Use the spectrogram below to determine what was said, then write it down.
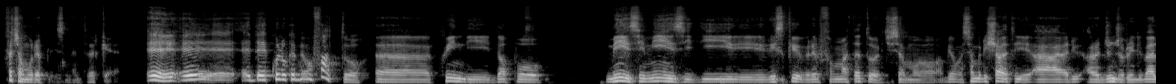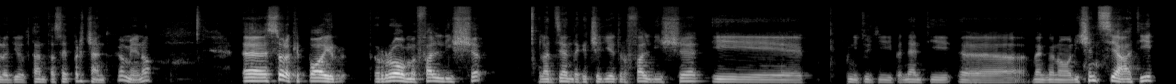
facciamo un replacement, perché? E, e, ed è quello che abbiamo fatto, uh, quindi dopo mesi e mesi di riscrivere il formattatore, siamo, abbiamo, siamo riusciti a, a, raggiungere un livello di 86% più o meno, eh, solo che poi Rome fallisce, l'azienda che c'è dietro fallisce e quindi tutti i dipendenti eh, vengono licenziati,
